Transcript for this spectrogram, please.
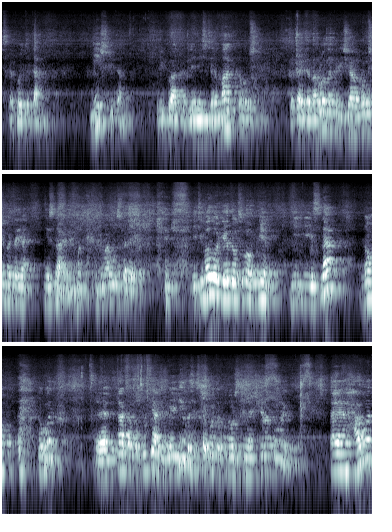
из какой-то там книжки, там, прикладка для мистера Марка, в общем, какая-то ворона кричала. В общем, это я не знаю, не могу сказать. Этимология этого слова мне не, не ясна, но вот э, так оно случайно появилось из какой-то художественной литературы. Э, а вот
